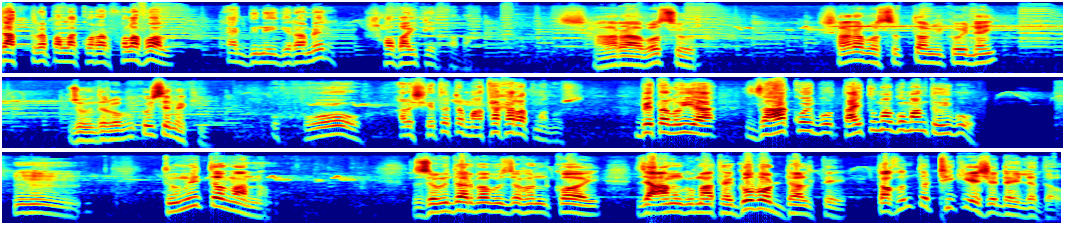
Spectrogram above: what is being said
যাত্রাপালা করার ফলাফল একদিন এই গ্রামের সবাই টের পাবা। সারা বছর? সারা বছর তো আমি কই নাই। জমিদার বাবু কইছে নাকি? ও আরে সে তো একটা মাথা খারাপ মানুষ। বেতাল হইয়া যা কইব তাই তোমাকে মানতে হইব। হুম তুমি তো মানো। জমিদার বাবু যখন কয় যে আমগো মাথায় গোবর ঢালতে তখন তো ঠিকই এসে ঢাইলে দাও।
